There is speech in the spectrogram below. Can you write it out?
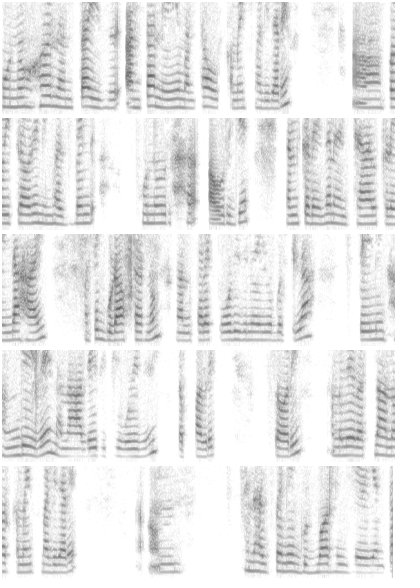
ಪುನೋಹರ್ ಅಂತ ಇದೆ, ಅಂತ ನೇಮ್ ಅಂತ ಅವ್ರು ಕಮೆಂಟ್ ಮಾಡಿದ್ದಾರೆ. ಪವಿತ್ರ ಅವರೇ ನಿಮ್ಮ ಹಸ್ಬೆಂಡ್ ಪುನೂರ್ ಅವರಿಗೆ ನನ್ನ ಕಡೆಯಿಂದ ನನ್ನ ಚಾನಲ್ ಕಡೆಯಿಂದ ಹಾಯ್. ಮತ್ತೆ ಗುಡ್ ಆಫ್ಟರ್ನೂನ್ ನಾನು ಕರೆಕ್ಟ್ ಓದಿದ್ದೀನಿ ಇಲ್ವೋ ಗೊತ್ತಿಲ್ಲ. ಸ್ಪೆಲ್ಲಿಂಗ್ ಹಂಗೆ ಇದೆ. ನಾನು ಅದೇ ರೀತಿ ಓದಿದ್ದೀನಿ ತಪ್ಪಾದ್ರೆ ಸಾರಿ ಆಮೇಲೆ ರತ್ನ ಅನ್ನೋರು ಕಮೆಂಟ್ ಮಾಡಿದ್ದಾರೆ. ನನ್ನ ಹಸ್ಬೆಂಡ್ಗೆ ಗುಡ್ ಮಾರ್ನಿಂಗ್ ಹೇಳಿ ಅಂತ.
